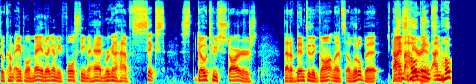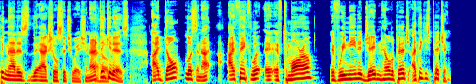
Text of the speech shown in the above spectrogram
So come April and May, they're going to be full steam ahead. We're going to have six go-to starters that have been through the gauntlets a little bit. I'm hoping. I'm hoping that is the actual situation. And I, think hope. it is. I don't listen. I I think if tomorrow if we needed Jaden Hill to pitch, I think he's pitching.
